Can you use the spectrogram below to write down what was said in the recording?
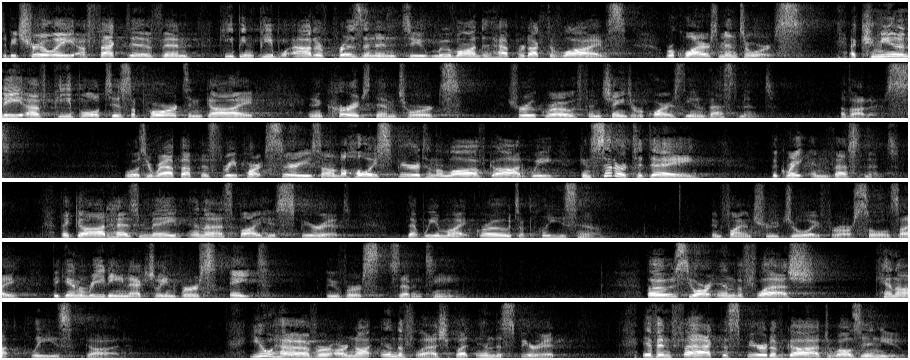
To be truly effective in keeping people out of prison and to move on to have productive lives requires mentors, a community of people to support and guide and encourage them towards true growth and change. It requires the investment of others. Well, as we wrap up this three part series on the Holy Spirit and the law of God, we consider today the great investment that God has made in us by His Spirit that we might grow to please Him and find true joy for our souls. I begin reading actually in verse 8 through verse 17. Those who are in the flesh cannot please God. You, however, are not in the flesh, but in the Spirit, if in fact the Spirit of God dwells in you.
